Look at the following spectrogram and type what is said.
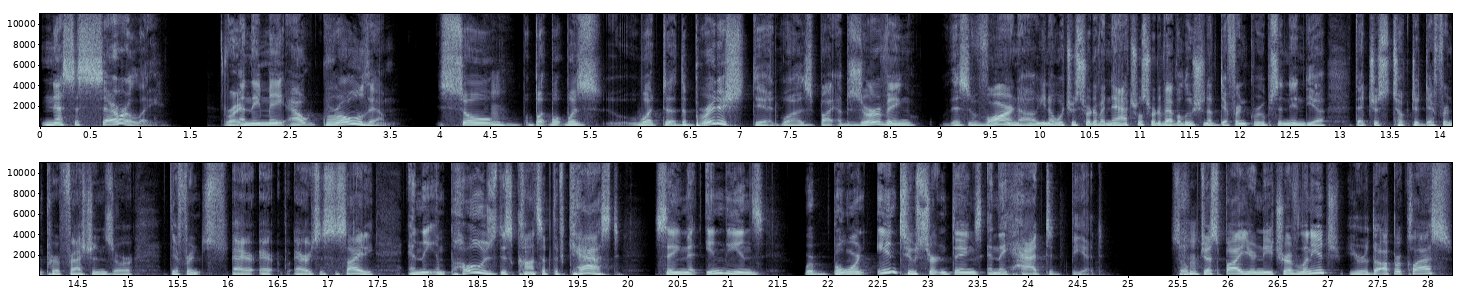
necessarily Right. and they may outgrow them. So, but what was what uh, the British did was by observing this Varna, you know, which was sort of a natural sort of evolution of different groups in India that just took to different professions or different areas of society, and they imposed this concept of caste, saying that Indians were born into certain things and they had to be it. So hmm. just by your nature of lineage, you're the upper class,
